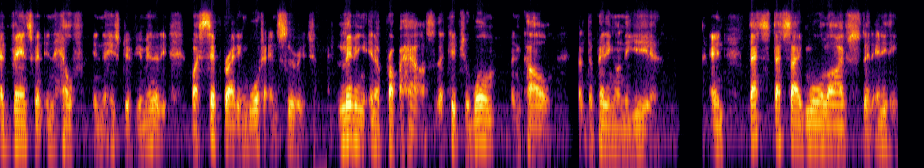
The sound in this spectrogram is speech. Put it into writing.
advancement in health in the history of humanity by separating water and sewage. Living in a proper house that keeps you warm and cold, uh, depending on the year, and that's that's saved more lives than anything.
